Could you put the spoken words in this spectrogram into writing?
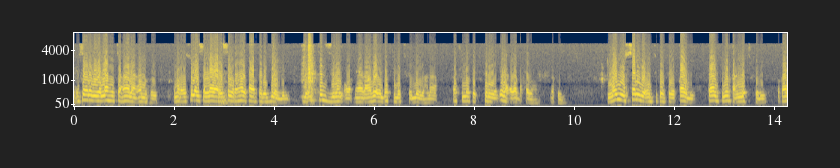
بن حسين رضي الله تعالى عنه أن الرسول صلى الله عليه وسلم رأى حارة رجلا من معتزلا أو إعرابي أن ضفت متفنين معنا ضفت مركة تفنين إلى عقب حيوان نقول لم يصلي أن تكون في قومي قال في مركة عن متفنين وقال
